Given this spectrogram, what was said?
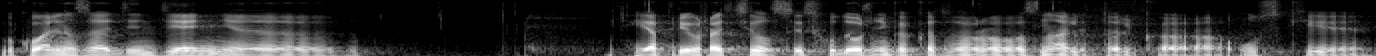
Буквально за один день э, я превратился из художника, которого знали только узкие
